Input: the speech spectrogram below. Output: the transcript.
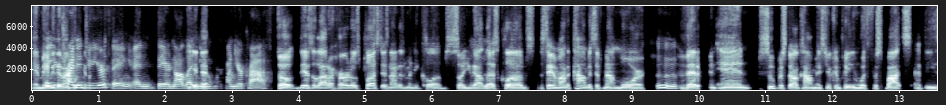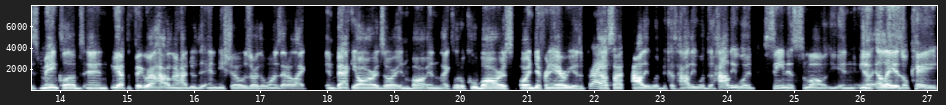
and maybe and you're trying to do your thing and they're not letting yeah. you work on your craft so there's a lot of hurdles plus there's not as many clubs so you got mm-hmm. less clubs the same amount of comics if not more mm-hmm. veteran and superstar comics you're competing with for spots at these main clubs and you have to figure out how to learn how to do the indie shows or the ones that are like in backyards or in bar in like little cool bars or in different areas right. outside Hollywood because Hollywood the Hollywood scene is small and you know LA is okay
